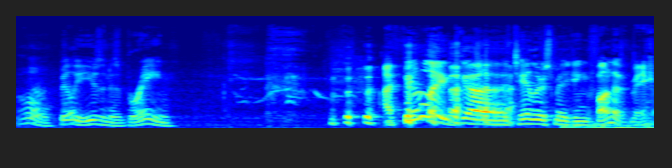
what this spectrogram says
Oh, Billy using his brain. I feel like uh, Taylor's making fun of me.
